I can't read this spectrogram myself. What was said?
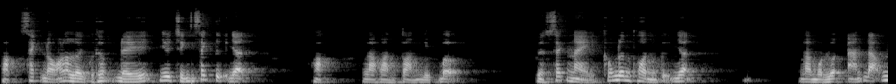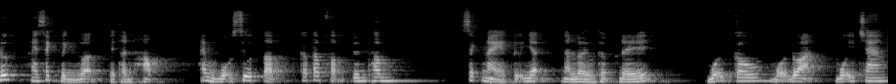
hoặc sách đó là lời của thượng đế như chính sách tự nhận, hoặc là hoàn toàn bịp bợ. Quyển sách này không đơn thuần tự nhận là một luận án đạo đức hay sách bình luận về thần học hay một bộ sưu tập các tác phẩm tuyên thâm. Sách này tự nhận là lời của thượng đế. Mỗi câu, mỗi đoạn, mỗi trang,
